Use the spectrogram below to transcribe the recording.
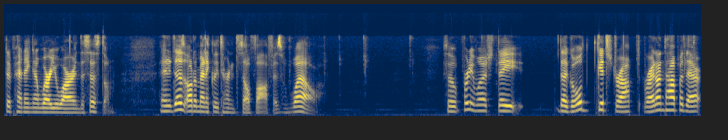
depending on where you are in the system. And it does automatically turn itself off as well. So pretty much they the gold gets dropped right on top of there,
